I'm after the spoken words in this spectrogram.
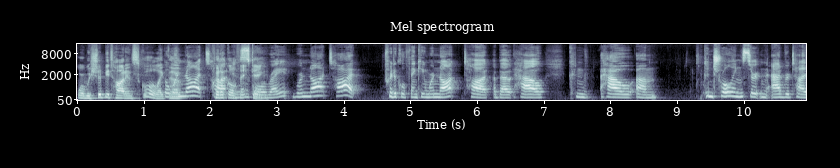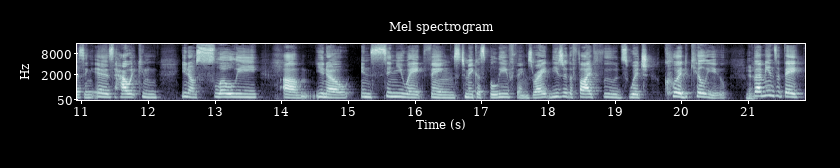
or we should be taught in school, like But the we're not taught critical in thinking. school, right? We're not taught critical thinking. We're not taught about how con- how um, controlling certain advertising is, how it can, you know, slowly, um, you know, insinuate things to make us believe things, right? These are the five foods which could kill you. That means that they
